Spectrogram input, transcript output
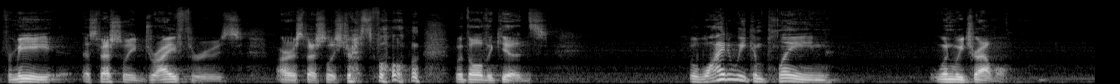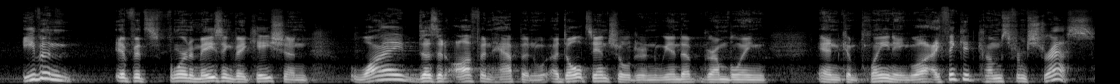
For me, especially drive throughs are especially stressful with all the kids. But why do we complain when we travel? Even if it's for an amazing vacation, why does it often happen? Adults and children, we end up grumbling and complaining. Well, I think it comes from stress.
